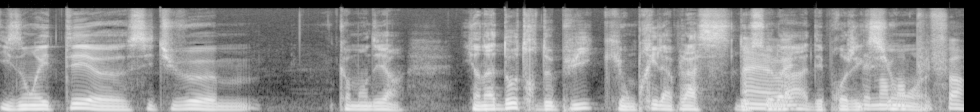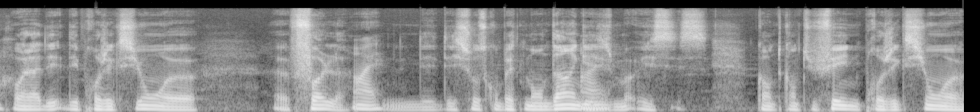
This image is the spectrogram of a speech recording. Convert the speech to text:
ils ont été, euh, si tu veux, comment dire, il y en a d'autres depuis qui ont pris la place de Ah, ouais. des des projections, euh, plus forts. voilà, des, des projections euh, folles, Ouais. des, des choses complètement dingues. Ouais. Et et quand, quand tu fais une projection, euh,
